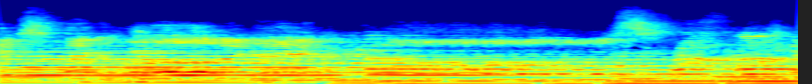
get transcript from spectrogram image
lips that hold and close.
